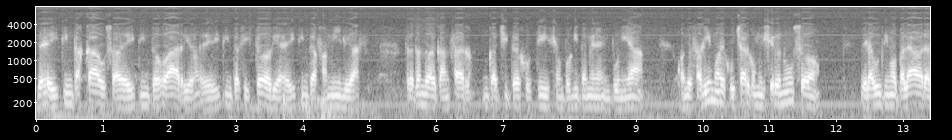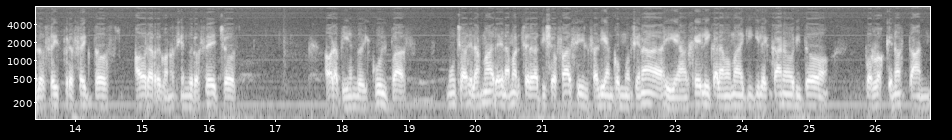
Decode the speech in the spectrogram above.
desde distintas causas, de distintos barrios, de distintas historias, de distintas familias, tratando de alcanzar un cachito de justicia, un poquito menos de impunidad. Cuando salimos de escuchar cómo hicieron uso de la última palabra, los seis prefectos, ahora reconociendo los hechos, ahora pidiendo disculpas. Muchas de las madres de la marcha del gatillo fácil salían conmocionadas y Angélica, la mamá de Kiki Lescano, gritó por los que no están.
